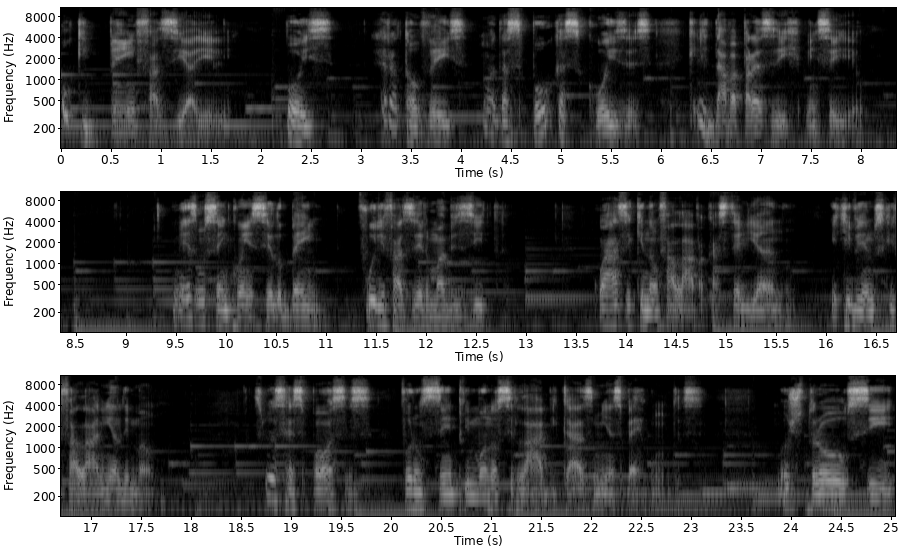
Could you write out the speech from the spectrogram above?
O que bem fazia ele, pois era talvez uma das poucas coisas que lhe dava prazer, pensei eu. Mesmo sem conhecê-lo bem, fui-lhe fazer uma visita. Quase que não falava castelhano e tivemos que falar em alemão. Suas respostas foram sempre monossilábicas as minhas perguntas. Mostrou-se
